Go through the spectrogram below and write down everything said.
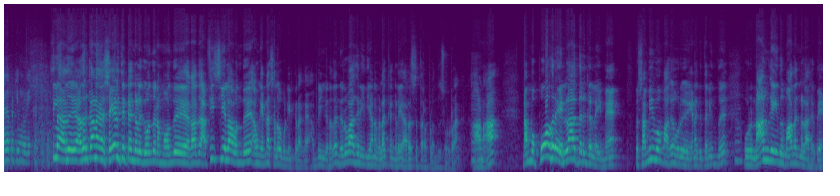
அதை பற்றி உங்களுடைய கருத்து இல்லை அது அதற்கான செயல் திட்டங்களுக்கு வந்து நம்ம வந்து அதாவது அஃபிஷியலாக வந்து அவங்க என்ன செலவு பண்ணியிருக்கிறாங்க அப்படிங்கிறத நிர்வாக ரீதியான விளக்கங்களை அரசு தரப்புல இருந்து சொல்கிறாங்க ஆனால் நம்ம போகிற எல்லா தெருக்கள்லையுமே இப்போ சமீபமாக ஒரு எனக்கு தெரிந்து ஒரு நான்கைந்து மாதங்களாகவே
